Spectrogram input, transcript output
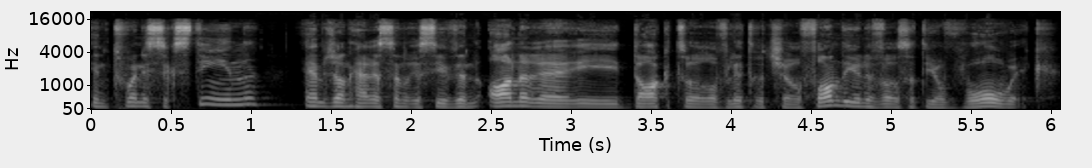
in 2016, M. John Harrison received an honorary Doctor of Literature from the University of Warwick.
